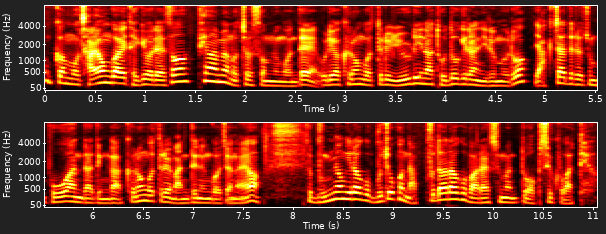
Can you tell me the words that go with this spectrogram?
그러니까 뭐 자연과의 대결에서 피하면 어쩔 수 없는 건데 우리가 그런 것들을 윤리나 도덕이라는 이름으로 약자들을 좀 보호한다든가 그런 것들을 만드는 거잖아요. 그래서 문명이라고 무조건 나쁘다라고 말할 수만 또 없을 것 같아요.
